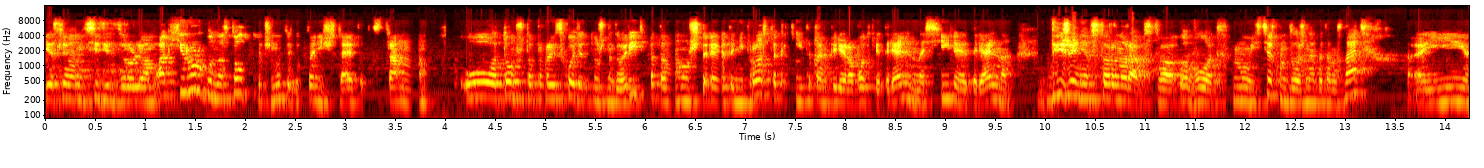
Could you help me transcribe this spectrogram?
если он сидит за рулем. А к хирургу на стол почему-то никто не считает это странным. О том, что происходит, нужно говорить, потому что это не просто какие-то там переработки, это реально насилие, это реально движение в сторону рабства. Вот. Ну, естественно, должны об этом знать и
